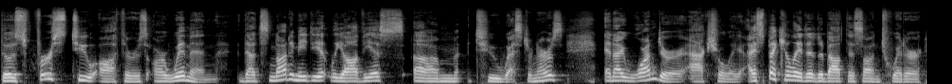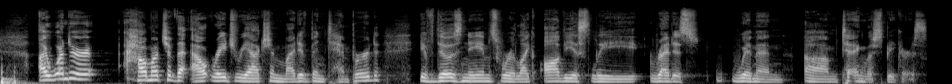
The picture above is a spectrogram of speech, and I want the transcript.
Those first two authors are women. That's not immediately obvious um, to Westerners. And I wonder, actually, I speculated about this on Twitter. I wonder how much of the outrage reaction might have been tempered if those names were like obviously read as women um, to English speakers,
